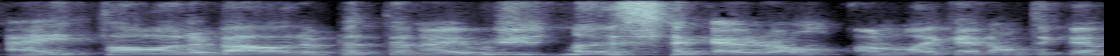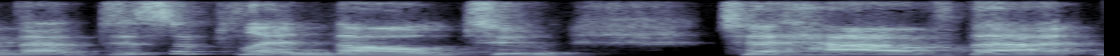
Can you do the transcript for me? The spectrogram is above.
i thought about it but then i realized like i don't i'm like i don't think i'm that disciplined though to to have that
